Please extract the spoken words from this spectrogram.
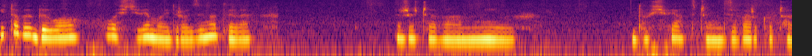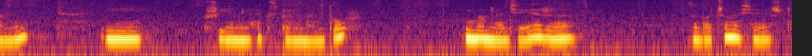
I to by było właściwie, moi drodzy, na tyle. Życzę Wam miłych doświadczeń z warkoczami i przyjemnych eksperymentów. I mam nadzieję, że zobaczymy się jeszcze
